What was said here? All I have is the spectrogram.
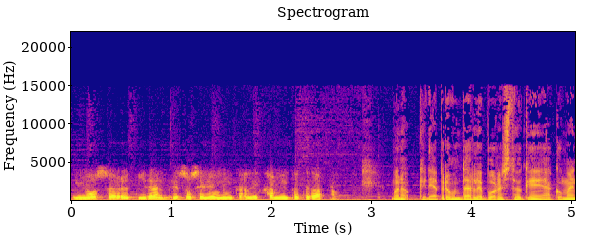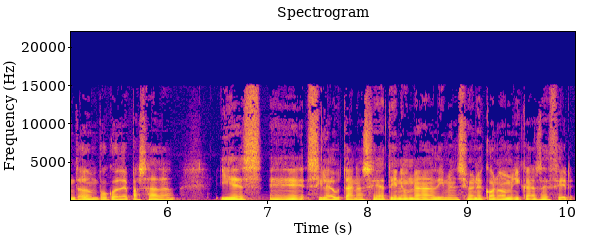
no se retiran, eso sería un encarnizamiento terapéutico. Bueno, quería preguntarle por esto que ha comentado un poco de pasada, y es eh, si la eutanasia tiene una dimensión económica, es decir,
